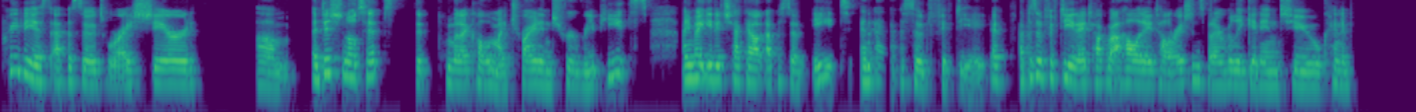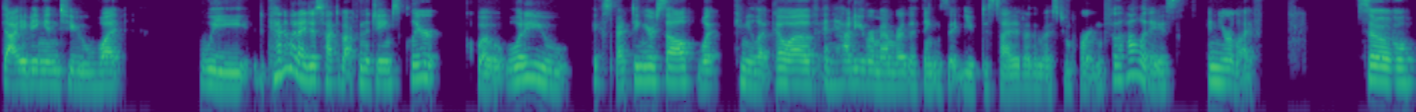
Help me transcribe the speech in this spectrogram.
previous episodes where I shared um, additional tips that what I call them my tried and true repeats, I invite you to check out episode eight and episode 58. Episode 58, I talk about holiday tolerations, but I really get into kind of diving into what we kind of what I just talked about from the James Clear quote. What are you expecting yourself? What can you let go of? And how do you remember the things that you've decided are the most important for the holidays in your life? So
